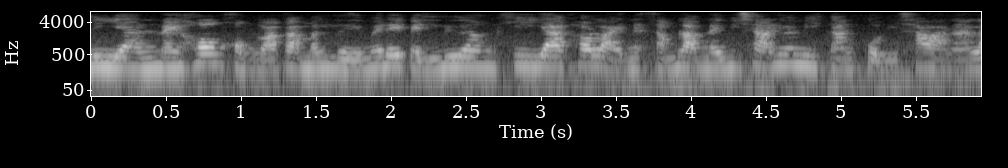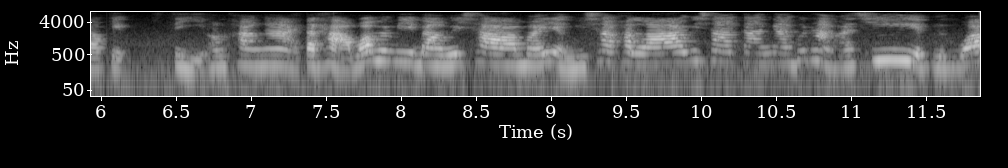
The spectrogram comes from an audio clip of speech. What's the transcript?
เรียนในห้องของรักอะมันเลยไม่ได้เป็นเรื่องที่ยากเท่าไหร่เนี่ยสำหรับในวิชาที่มันมีการกวดวิชานะเราเก็บสี่ค่อนข้างง่าย แต่ถามว่ามันมีบางวิชาไหมอย่างวิชาพละวิชาการงานพื้นฐานอาชีพ หรือว่า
